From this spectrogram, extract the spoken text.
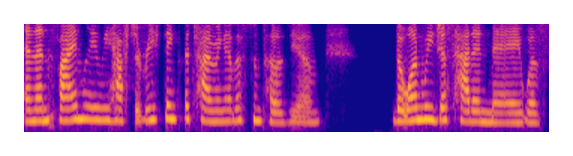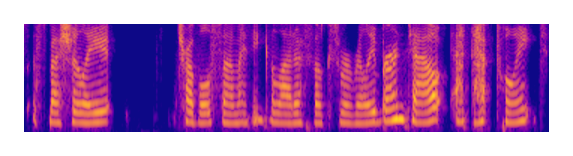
And then finally, we have to rethink the timing of the symposium the one we just had in May was especially troublesome. I think a lot of folks were really burnt out at that point.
